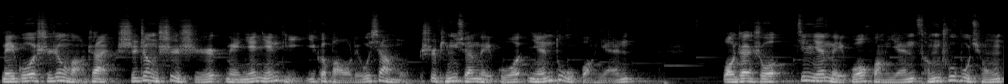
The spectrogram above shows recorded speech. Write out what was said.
美国时政网站时政事实每年年底一个保留项目是评选美国年度谎言。网站说，今年美国谎言层出不穷，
